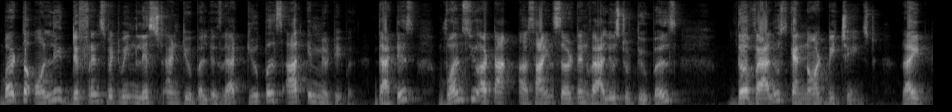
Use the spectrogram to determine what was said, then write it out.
but the only difference between list and tuple is that tuples are immutable that is, once you assign certain values to tuples, the values cannot be changed, right?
